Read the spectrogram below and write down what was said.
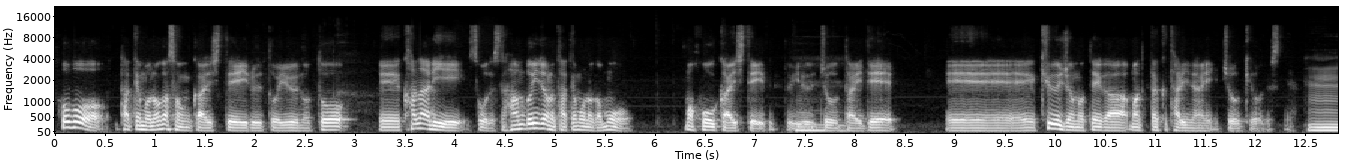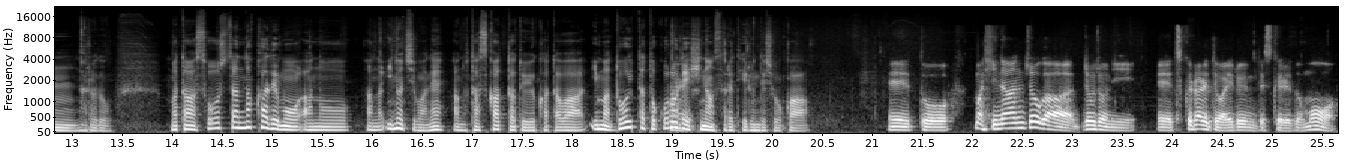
ほぼ建物が損壊しているというのと、えーかなりそうですね、半分以上の建物がもう、まあ、崩壊しているという状態で、えー救助の手が全く足りない状況ですね。うん、なるほど。また、そうした中でも、あの、あの、命はね、あの、助かったという方は、今どういったところで避難されているんでしょうか、えっ、と、まあ、避難所が徐々に、えー作られてはいるんですけれども、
